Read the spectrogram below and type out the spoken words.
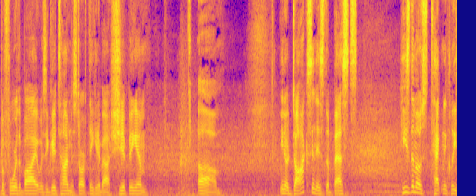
before the bye, it was a good time to start thinking about shipping him. Um, you know, Doctson is the best. He's the most technically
